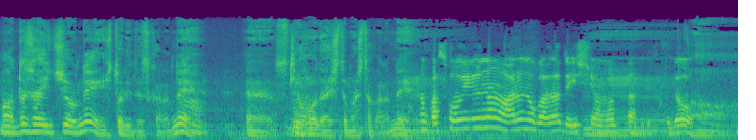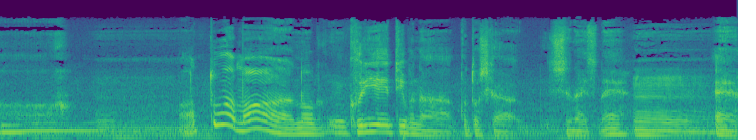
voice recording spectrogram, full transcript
まあ私は一応ね一人ですからね、えー、好き放題してましたからね、なんかそういうのもあるのかなと一瞬思ったんですけど。ああとはまああのクリエイティブなことしかしてないですね。ええ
